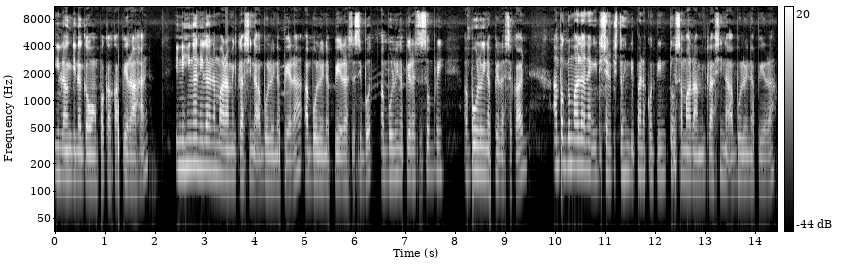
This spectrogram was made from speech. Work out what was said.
ilang ginagawang pagkakapirahan, Inihinga nila ng maraming klase na abuloy na pera, abuloy na pera sa sibot, abuloy na pera sa sobre, abuloy na pera sa card. Ang pagdumala ng Iglesia ni Cristo hindi pa nakontinto sa maraming klase na abuloy na pera.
